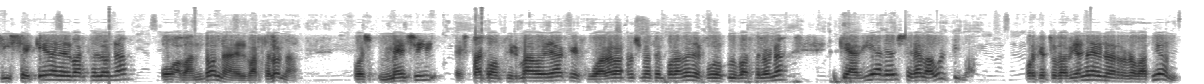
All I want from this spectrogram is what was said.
si se queda en el Barcelona o abandona el Barcelona. Pues Messi está confirmado ya que jugará la próxima temporada en el Fútbol Club Barcelona, que a día de hoy será la última, porque todavía no hay una renovación.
